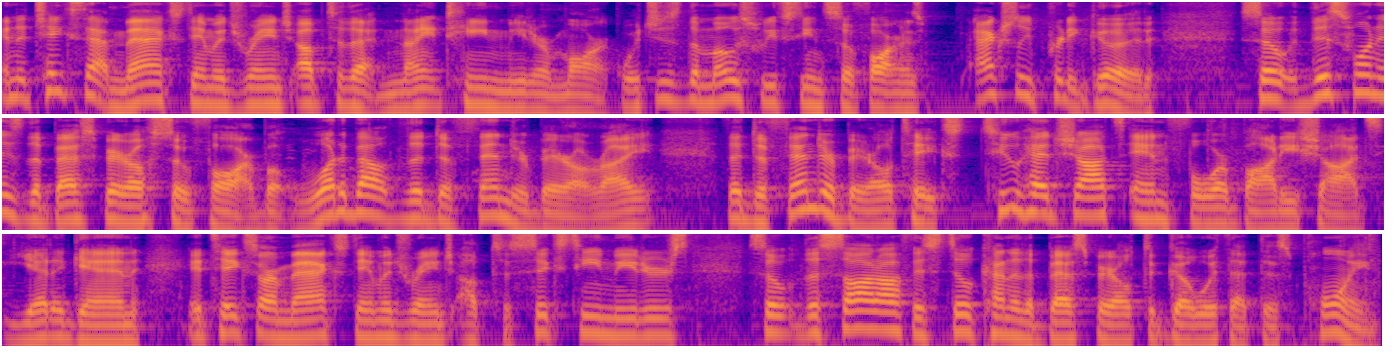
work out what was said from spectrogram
and it takes that max damage range up to that 19 meter mark, which is the most we've seen so far and is actually pretty good. So this one is the best barrel so far, but what about the Defender barrel, right? The Defender barrel takes two headshots and four body shots. Yet again, it takes our max damage range up to 16 meters, so the sawed-off is still kind of the best barrel to go with at this point.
